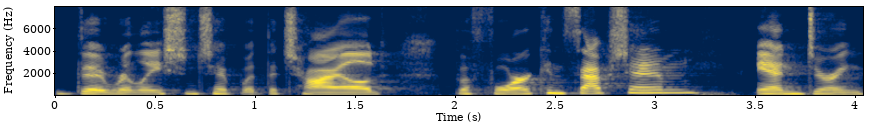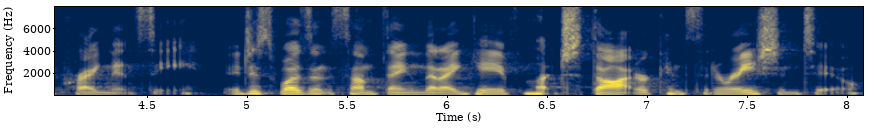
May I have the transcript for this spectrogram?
the relationship with the child before conception and during pregnancy. It just wasn't something that I gave much thought or consideration to.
